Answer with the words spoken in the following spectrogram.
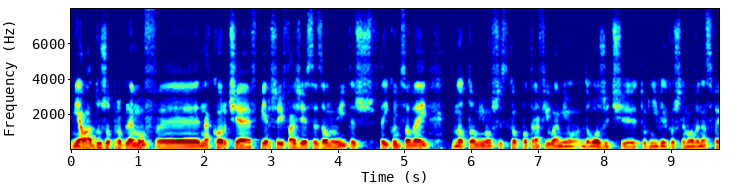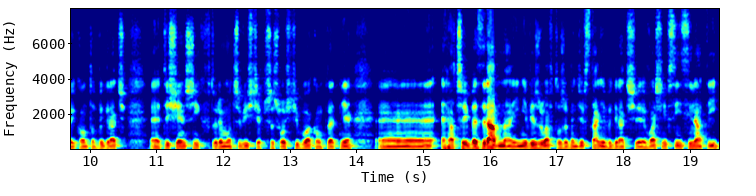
miała dużo problemów e, na korcie w pierwszej fazie sezonu i też w tej końcowej, no to mimo wszystko potrafiła mi dołożyć turniej wielkoszlemowy na swoje swoje konto, wygrać e, tysięcznik, w którym oczywiście w przeszłości była kompletnie e, raczej bezradna i nie wierzyła w to, że będzie w stanie wygrać e, właśnie w Cincinnati.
